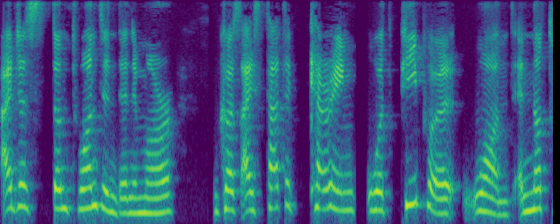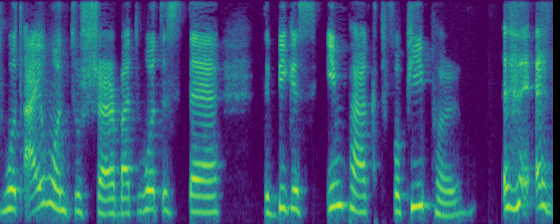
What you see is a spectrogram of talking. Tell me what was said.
I just don't want it anymore because I started caring what people want and not what I want to share, but what is the the biggest impact for people. As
